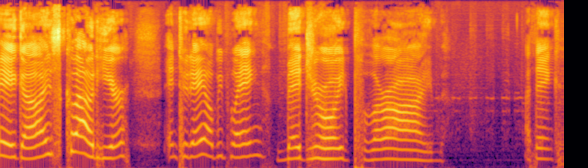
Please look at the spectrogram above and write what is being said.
Hey guys, Cloud here, and today I'll be playing Metroid Prime. I think.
